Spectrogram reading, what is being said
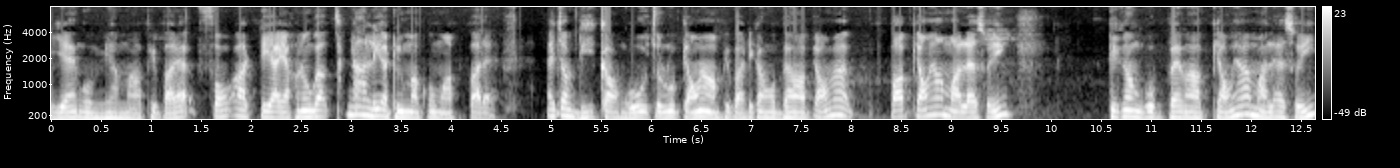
အရန်ကိုမြန်မာဖြစ်ပါတယ်ဖုန်းအား100ရာခိုင်နှုန်းကခဏလေးအတွင်းမှာကုန်မှာဖြစ်ပါတယ်အဲကြောင့်ဒီကောင်ကိုကျွန်တော်တို့ပြောင်းရအောင်ဖြစ်ပါဒီကောင်ကိုဘယ်မှာပြောင်းရဘာပြောင်းရမှာလဲဆိုရင်ဒီကောင်ကိုဘယ်မှာပြောင်းရမှာလဲဆိုရင်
